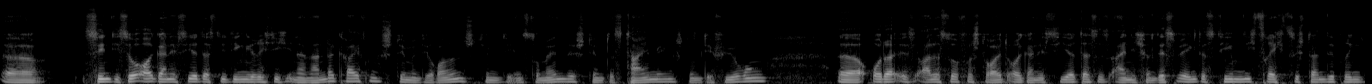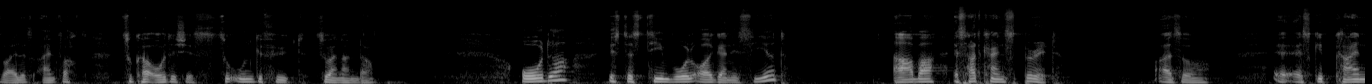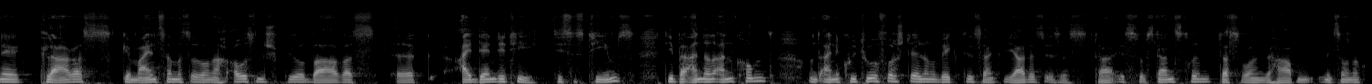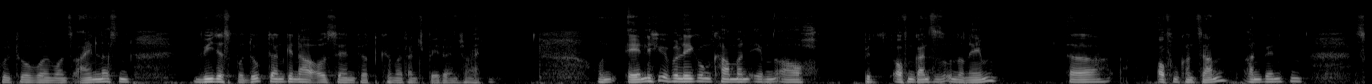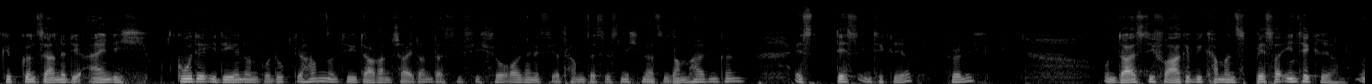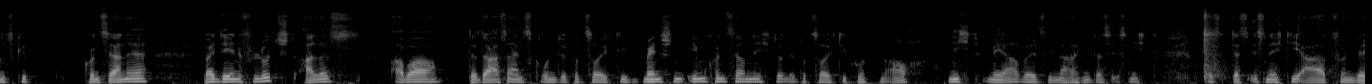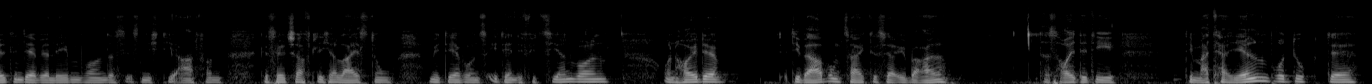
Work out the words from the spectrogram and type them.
Äh, sind die so organisiert, dass die Dinge richtig ineinander greifen? Stimmen die Rollen, stimmen die Instrumente, stimmt das Timing, stimmt die Führung? Äh, oder ist alles so verstreut organisiert, dass es eigentlich schon deswegen das Team nichts recht zustande bringt, weil es einfach zu chaotisch ist, zu ungefügt zueinander? Oder ist das Team wohl organisiert, aber es hat keinen Spirit? Also äh, es gibt kein klares, gemeinsames oder nach außen spürbares äh, Identity dieses Teams, die bei anderen ankommt und eine Kulturvorstellung weckt, die sagt, ja, das ist es, da ist Substanz drin, das wollen wir haben, mit so einer Kultur wollen wir uns einlassen. Wie das Produkt dann genau aussehen wird, können wir dann später entscheiden. Und ähnliche Überlegungen kann man eben auch auf ein ganzes Unternehmen, äh, auf einen Konzern anwenden. Es gibt Konzerne, die eigentlich gute Ideen und Produkte haben und die daran scheitern, dass sie sich so organisiert haben, dass sie es nicht mehr zusammenhalten können. Es desintegriert völlig. Und da ist die Frage, wie kann man es besser integrieren? Und es gibt Konzerne, bei denen flutscht alles, aber der Daseinsgrund überzeugt die Menschen im Konzern nicht und überzeugt die Kunden auch nicht mehr, weil sie merken, das ist nicht, das, das, ist nicht die Art von Welt, in der wir leben wollen, das ist nicht die Art von gesellschaftlicher Leistung, mit der wir uns identifizieren wollen. Und heute, die Werbung zeigt es ja überall, dass heute die, die materiellen Produkte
